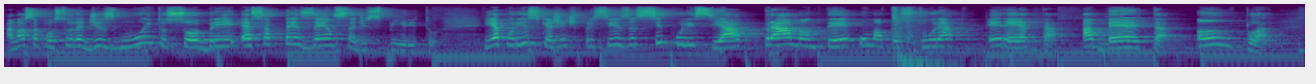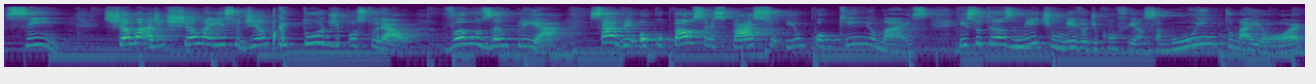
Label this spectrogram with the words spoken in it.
A nossa postura diz muito sobre essa presença de espírito. E é por isso que a gente precisa se policiar para manter uma postura ereta, aberta, ampla Sim, chama, a gente chama isso de amplitude postural. Vamos ampliar, sabe? Ocupar o seu espaço e um pouquinho mais. Isso transmite um nível de confiança muito maior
